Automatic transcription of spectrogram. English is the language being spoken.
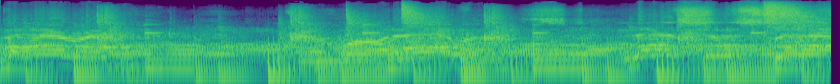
berry. Do whatever's necessary.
